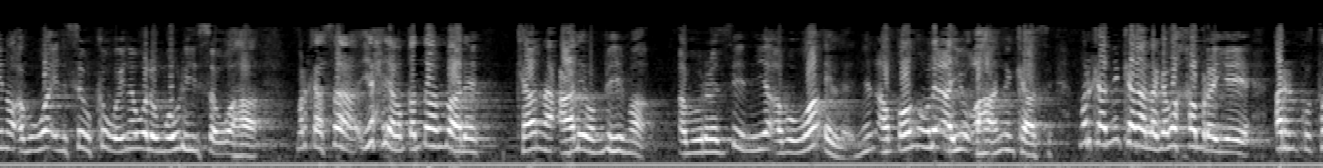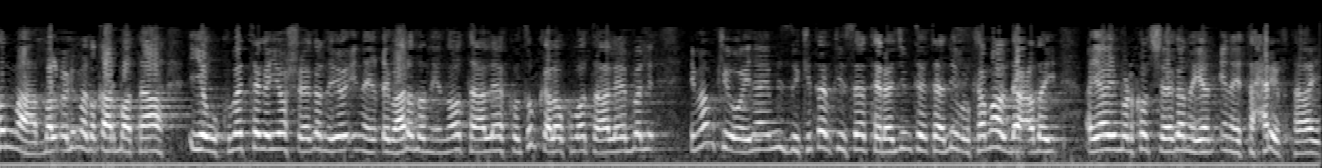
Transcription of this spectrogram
inuu abu wail isaga ka weynaa walow mawlihiisa uu ahaa markaasaa yaxya alqadan baa leh kana caaliman bihima abu razin iyo abu wail nin aqoon ule ayuu ahaa ninkaasi. Marka nin kalea lagaba khabraye arrinku tan maaha bal culimada qaar baa taa iyagu kuba tegayo sheeganayo inay cibaaradan inoo taale kutub kale kuba taale bal imaamkii weynaa mizi kitaabkiisa taraajimta tahdiibulkamaal dhacday ayaa barhkood sheeganayaan inay taxriif tahay.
